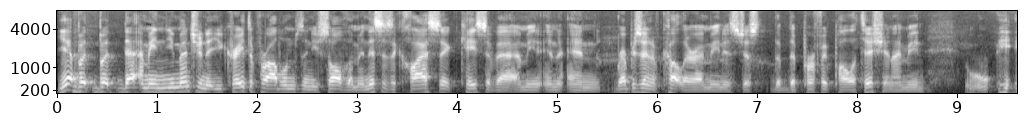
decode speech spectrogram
Yeah, but but that, I mean, you mentioned it. You create the problems and you solve them, and this is a classic case of that. I mean, and, and Representative Cutler, I mean, is just the, the perfect politician. I mean, he,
